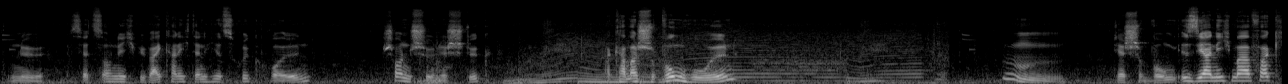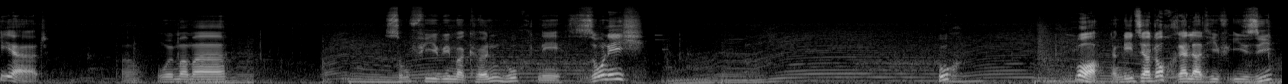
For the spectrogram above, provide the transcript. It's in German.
Nö, bis jetzt noch nicht. Wie weit kann ich denn hier zurückrollen? Schon ein schönes Stück. Da kann man Schwung holen. Hm. Der Schwung ist ja nicht mal verkehrt. Holen wir mal so viel, wie wir können. Huch, nee, so nicht. Huch. Boah, dann geht's ja doch relativ easy.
